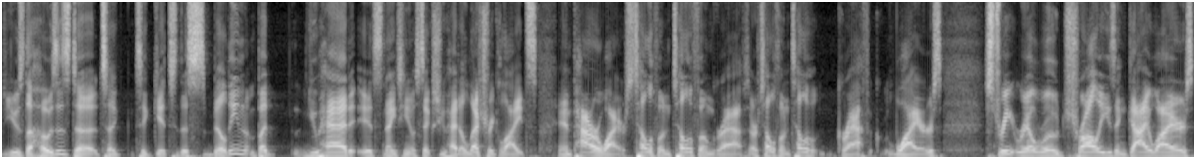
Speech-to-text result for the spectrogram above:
use the hoses to to to get to this building, but you had it's 1906. You had electric lights and power wires, telephone telephone graphs or telephone telegraph wires, street railroad trolleys and guy wires.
